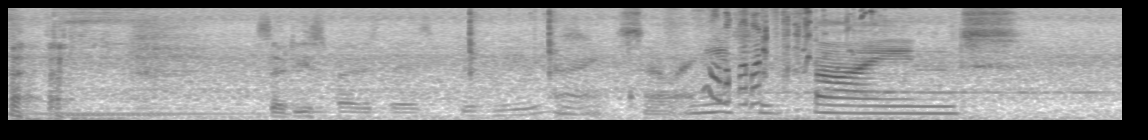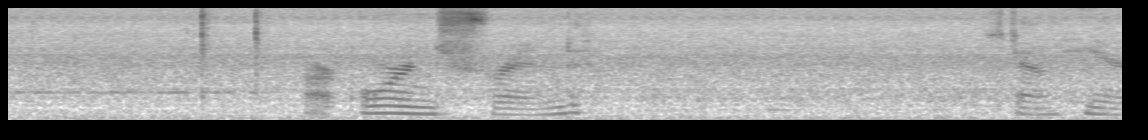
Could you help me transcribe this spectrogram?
on. So do you suppose there's good news? Alright, so I need to find our orange friend. It's down here.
